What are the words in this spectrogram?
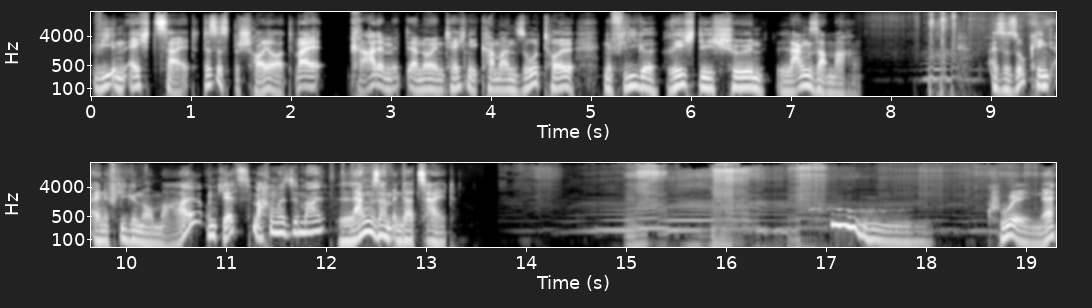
wie in Echtzeit. Das ist bescheuert, weil gerade mit der neuen Technik kann man so toll eine Fliege richtig schön langsam machen. Also so klingt eine Fliege normal und jetzt machen wir sie mal langsam in der Zeit. cool, ne?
